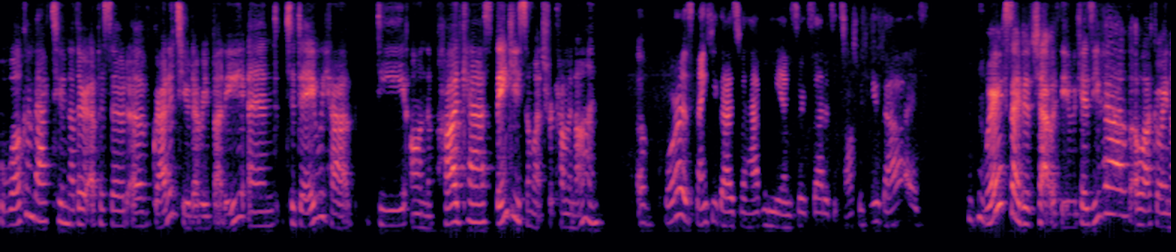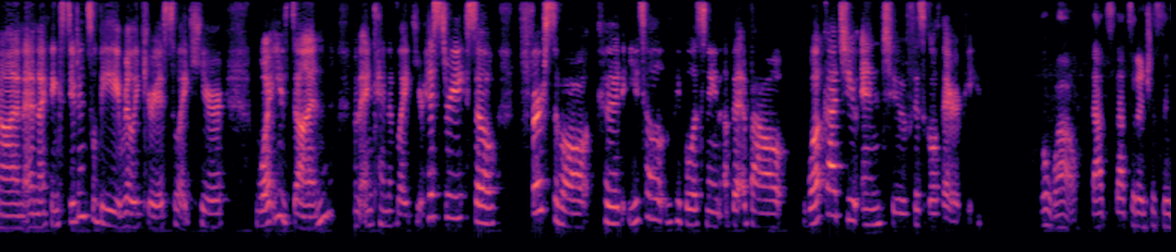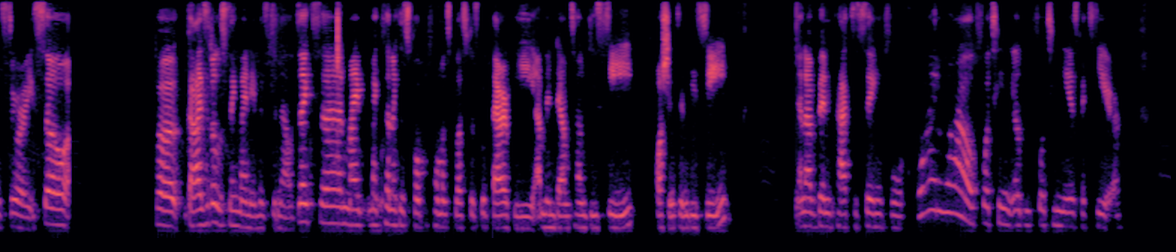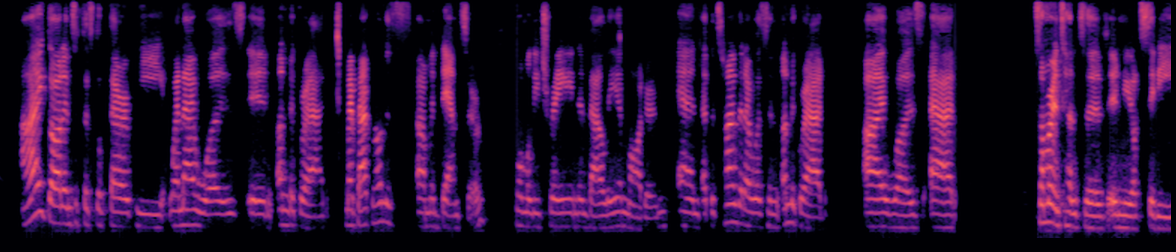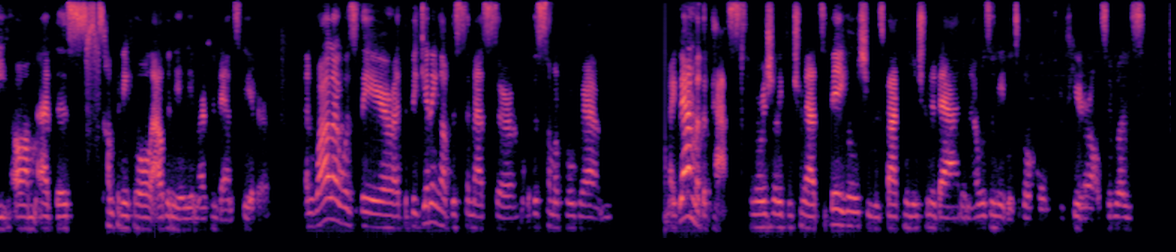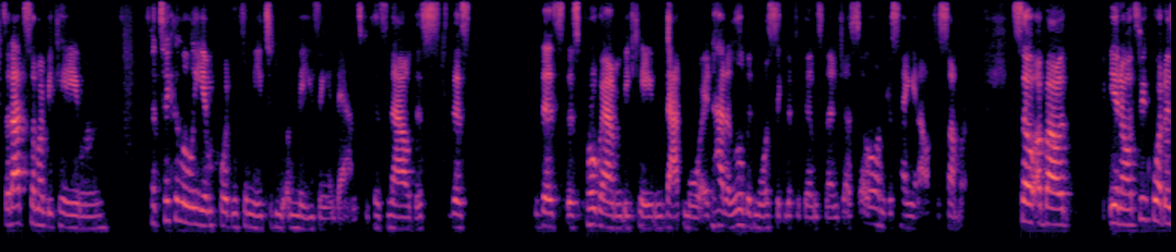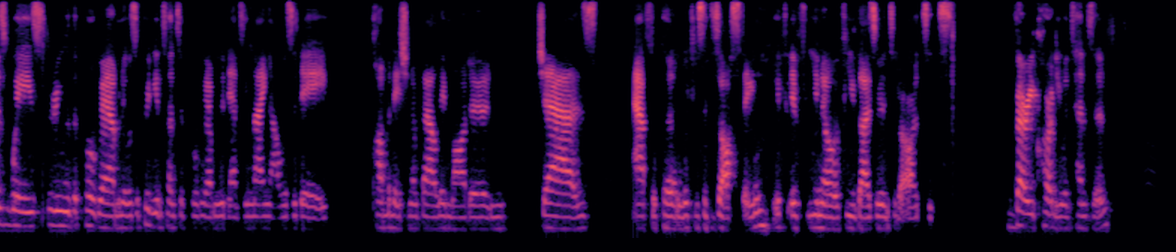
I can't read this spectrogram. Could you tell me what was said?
Welcome back to another episode of Graditude, everybody. And today we have Dee on the podcast. Thank you so much for coming on. Of course. Thank you guys for having me. I'm so excited to talk with you guys. We're excited to chat with you because you have a lot going on and I think students will be really curious to like hear what you've done and kind of like your history. So, first of all, could you tell people listening a bit about what got you into physical therapy? Oh wow, that's that's an interesting story. So, um, for guys that are listening, my name is Danelle Dixon. My my clinic is called Performance Plus Physical Therapy. I'm in downtown DC, Washington DC, and I've been practicing for quite a while. 14, it'll be 14 years next year. I got into physical therapy when I was in undergrad. My background is I'm a dancer, formerly trained in ballet and modern. And at the time that I was in undergrad, I was at summer intensive in New York City um, at this company called Ailey American Dance Theater. And while I was there at the beginning of the semester with the summer program, my grandmother passed. I'm originally from Trinidad Tobago. She was back home in Trinidad, and I wasn't able to go home for the funeral. So it was so that summer became particularly important for me to do amazing in dance because now this this this this program became that more. It had a little bit more significance than just oh i'm just hanging out for summer. So about you know three quarters ways through the program and it was a pretty intensive program. We were dancing nine hours a day combination of ballet modern jazz africa which was exhausting. If, if you know if you guys are into the arts it's very cardio intensive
